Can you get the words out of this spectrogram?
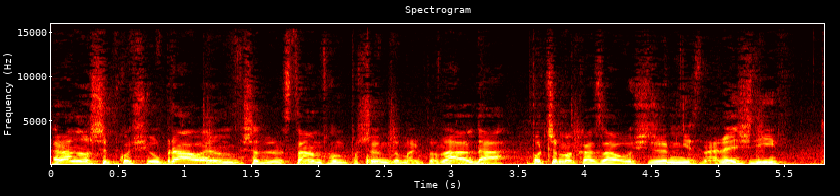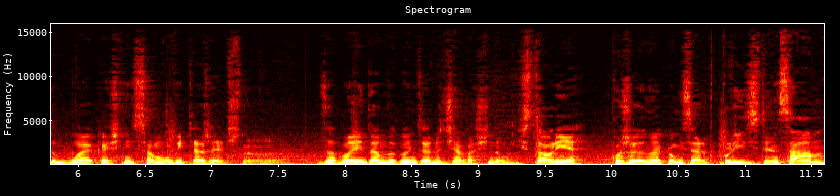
Rano szybko się ubrałem, wyszedłem stamtąd, poszedłem do McDonalda, po czym okazało się, że mnie znaleźli. To była jakaś niesamowita rzecz. No. Zapamiętam do końca życia właśnie tą historię. Poszedłem na komisariat policji, ten sam.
